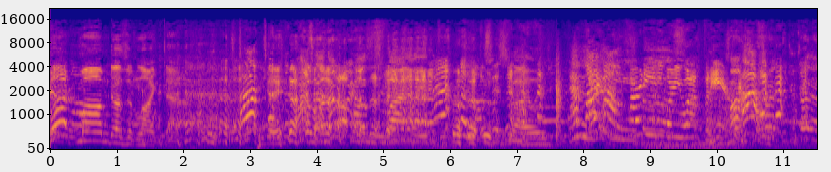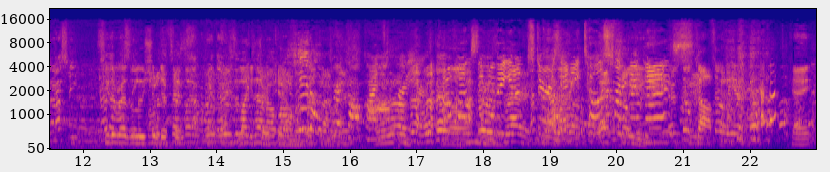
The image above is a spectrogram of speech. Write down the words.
But mom doesn't like that. Okay. At my house, party anywhere you want, but here. See the resolution difference? Look at your camera. You don't drink all prettier. How about some of the youngsters? Any toast for you guys? Stop it. Okay, big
